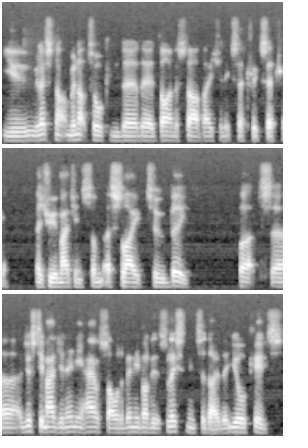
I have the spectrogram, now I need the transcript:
You let's not we're not talking they're, they're dying of starvation, etc., etc. As you imagine some a slave to be. But uh, just imagine any household of anybody that's listening today that your kids,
